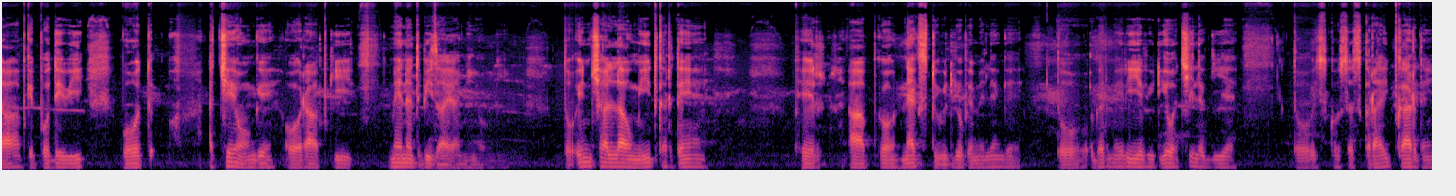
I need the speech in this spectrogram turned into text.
आपके पौधे भी बहुत अच्छे होंगे और आपकी मेहनत भी ज़ाया नहीं होगी। तो इन उम्मीद करते हैं, फिर आपको नेक्स्ट वीडियो पे मिलेंगे। तो अगर मेरी ये वीडियो अच्छी लगी है तो इसको सब्सक्राइब कर दें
